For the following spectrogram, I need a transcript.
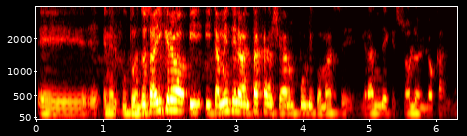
eh, en el futuro. Entonces ahí creo, y, también tiene la ventaja de llegar a un público más eh, grande que solo el local. ¿no?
